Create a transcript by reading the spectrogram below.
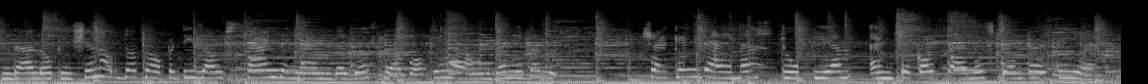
The location of the property is outstanding and the guests love walking around the neighborhood. Check-in time is 2 p.m. and check-out time is 10.30 am.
